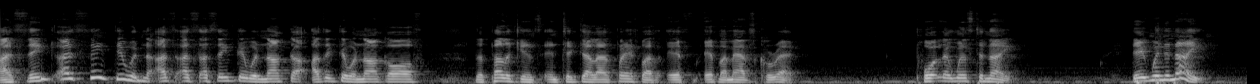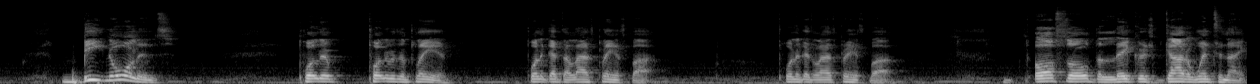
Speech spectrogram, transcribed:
I think I think they would I, I, I, think they would knock the, I think they would knock off the Pelicans and take that last playing spot if if my math's correct. Portland wins tonight. They win tonight. Beat New Orleans. Portland Portland isn't playing. Portland got the last playing spot. Portland got the last playing spot. Also, the Lakers gotta win tonight.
